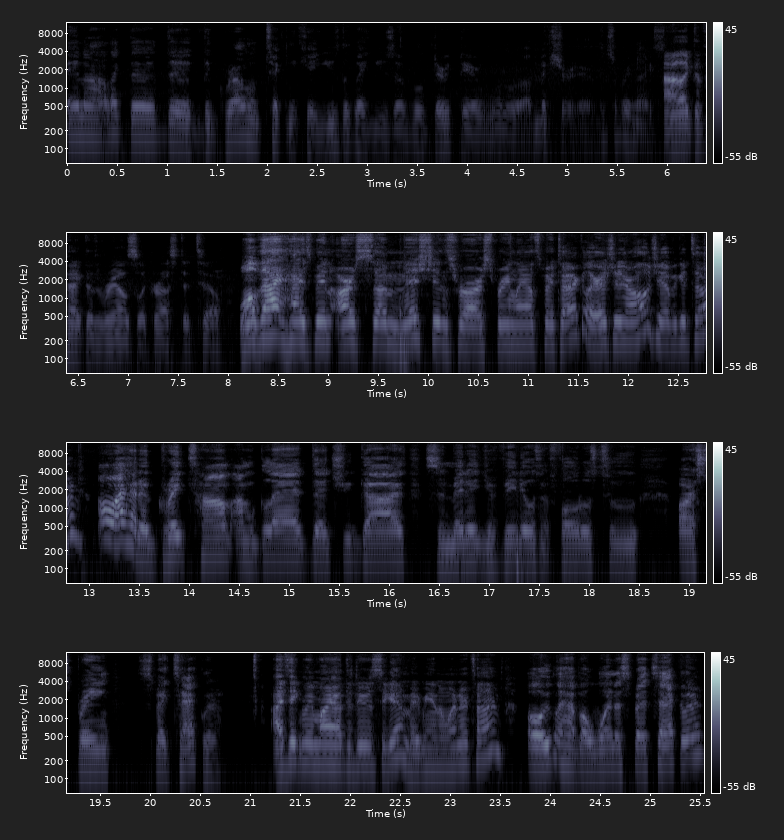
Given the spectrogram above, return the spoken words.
And uh, I like the, the the ground technique here. You look like you use a little dirt there, a little uh, mixture there. Looks very nice. I like the fact that the rails look rusted too. Well, that has been our submissions for our spring layout spectacular. Engineer you have a good time? Oh, I had a great time. I'm glad that you guys submitted your videos and photos to our spring spectacular. I think we might have to do this again, maybe in the winter time. Oh, you're gonna have a winter spectacular?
